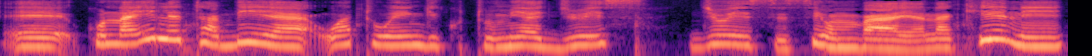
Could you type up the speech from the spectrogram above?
E, kuna ile tabia watu wengi kutumia juisi. juisi sio mbaya lakini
